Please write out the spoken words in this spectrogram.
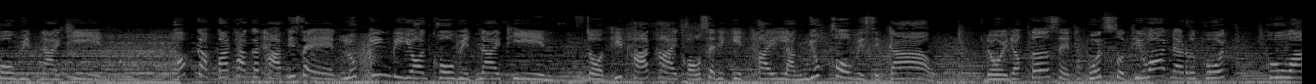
COVID-19 พบกับปาฐกถาพิเศษ Looking Beyond COVID-19 โจทย์ที่ท้าทายของเศรษฐกิจไทยหลังยุคโควิด -19 โดยดรเศรษฐพุทธสุทธิวาฒนรพุทธผู้ว่า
